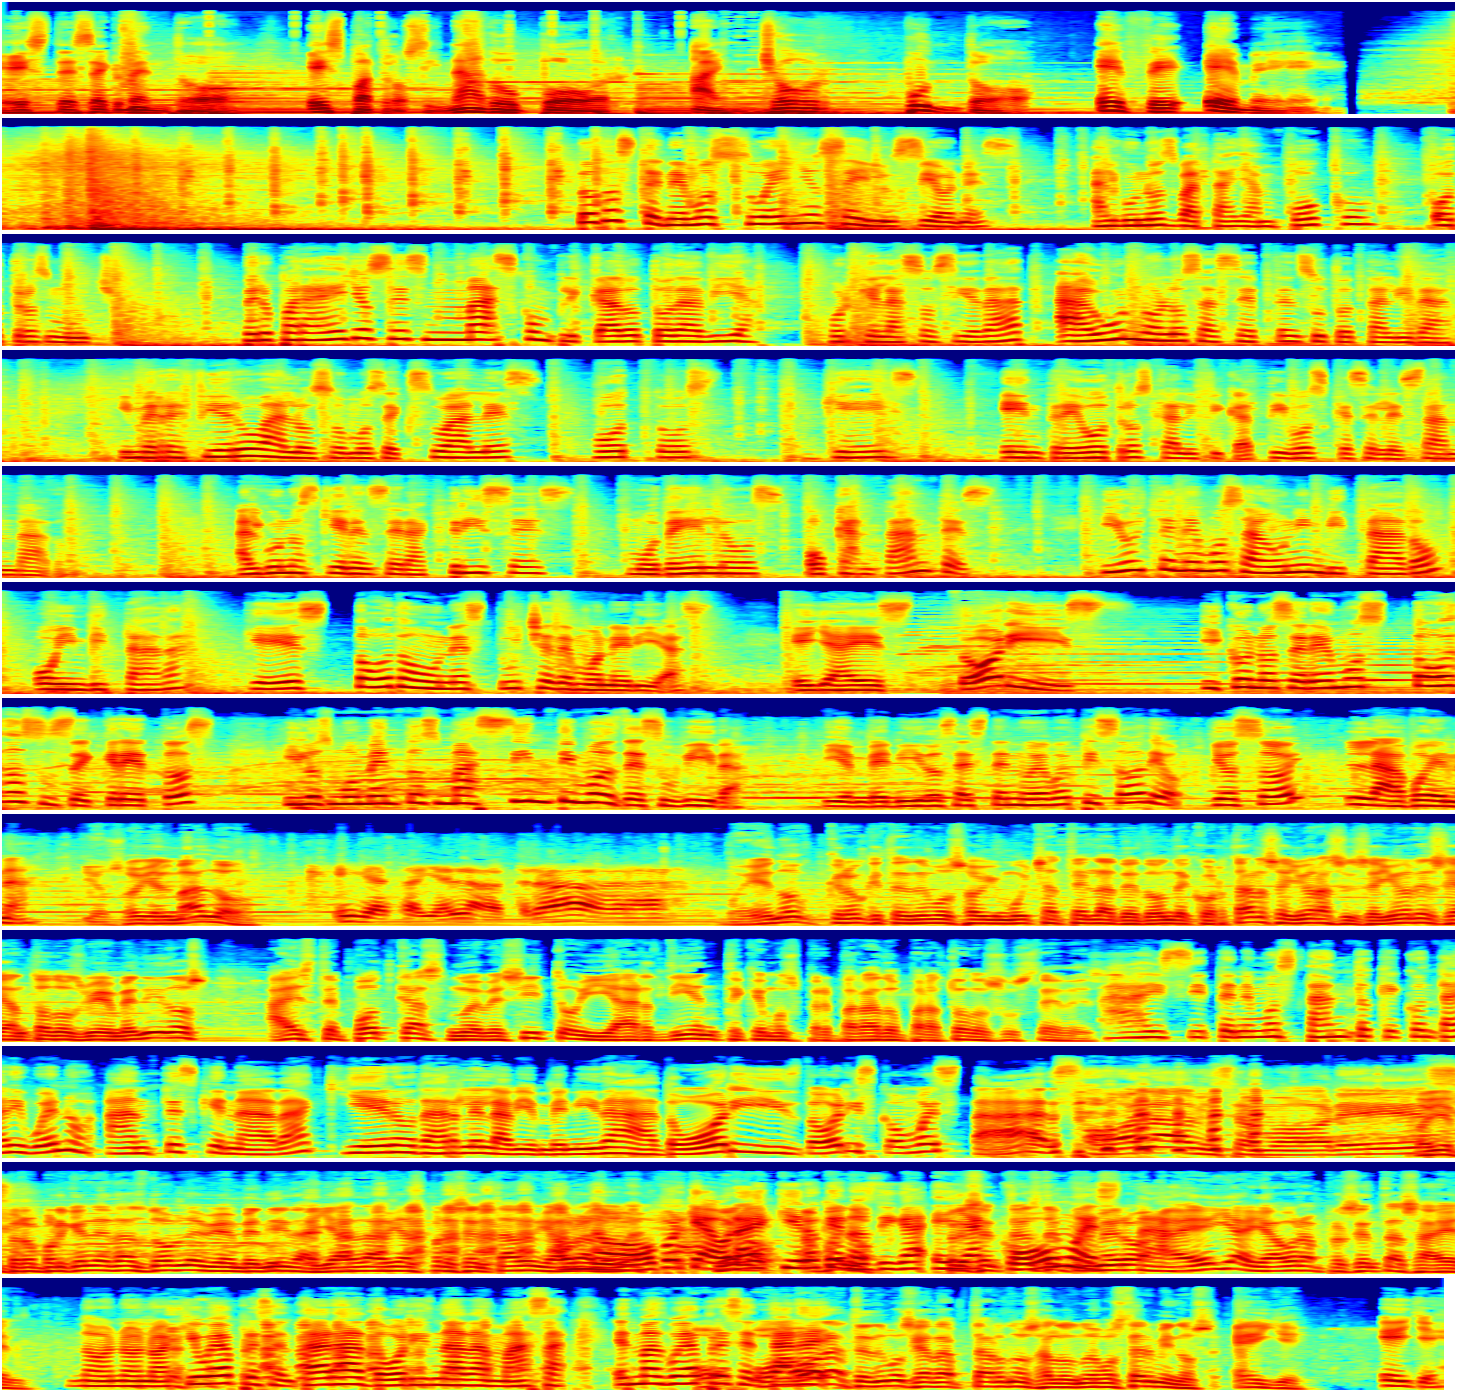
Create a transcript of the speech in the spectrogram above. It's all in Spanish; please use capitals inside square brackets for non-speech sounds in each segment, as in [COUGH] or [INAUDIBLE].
Este segmento es patrocinado por anchor.fm. Todos tenemos sueños e ilusiones. Algunos batallan poco, otros mucho. Pero para ellos es más complicado todavía, porque la sociedad aún no los acepta en su totalidad. Y me refiero a los homosexuales, fotos, gays, entre otros calificativos que se les han dado. Algunos quieren ser actrices, modelos o cantantes. Y hoy tenemos a un invitado o invitada que es todo un estuche de monerías. Ella es Doris. Y conoceremos todos sus secretos y los momentos más íntimos de su vida. Bienvenidos a este nuevo episodio. Yo soy la buena. Yo soy el malo. Y ya soy el otro. Bueno, creo que tenemos hoy mucha tela de dónde cortar. Señoras y señores, sean todos bienvenidos a este podcast nuevecito y ardiente que hemos preparado para todos ustedes. Ay, sí, tenemos tanto que contar. Y bueno, antes que nada, quiero darle la bienvenida a Doris. Doris, ¿cómo estás? Hola, [LAUGHS] mis amores. Oye, pero ¿por qué le das doble bienvenida? Ya la habías presentado y ahora no. No, porque ahora quiero que nos diga ella cómo primero está. a ella y ahora presentas a él. No, no, no. Aquí voy a presentar a Doris nada más. Es más, voy a presentar o ahora a. tenemos que adaptarnos a los nuevos términos. Ella. [LAUGHS] Ella.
